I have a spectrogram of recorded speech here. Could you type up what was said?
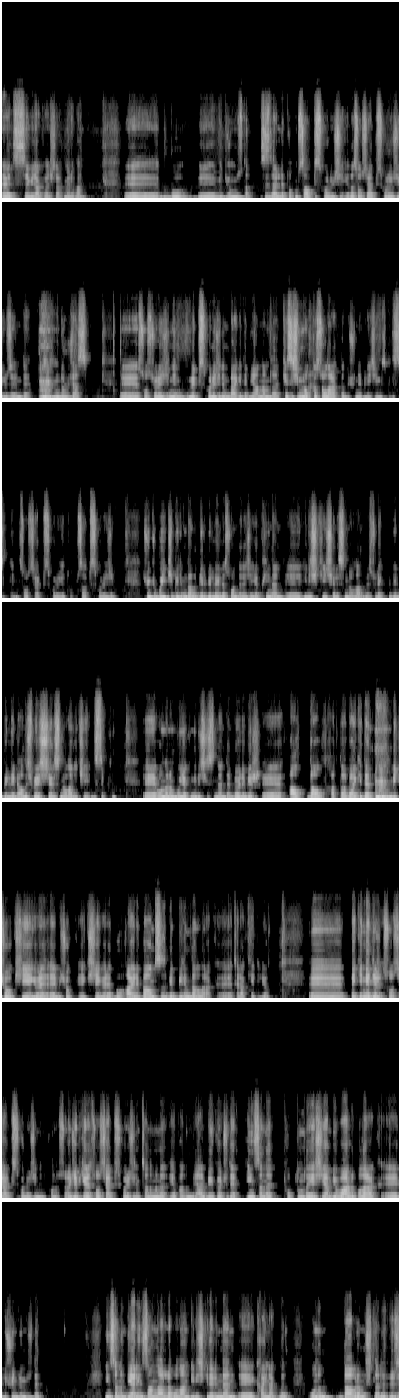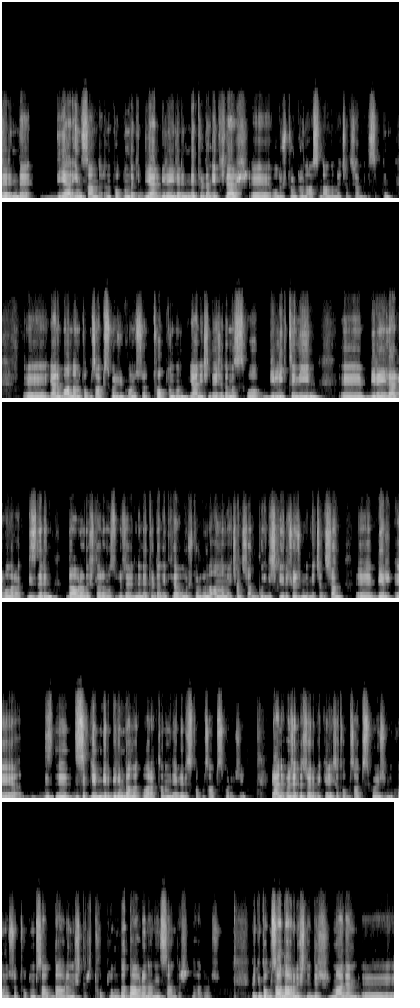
Evet sevgili arkadaşlar merhaba. Ee, bu e, videomuzda sizlerle toplumsal psikoloji ya da sosyal psikoloji üzerinde duracağız. Ee, sosyolojinin ve psikolojinin belki de bir anlamda kesişim noktası olarak da düşünebileceğimiz bir disiplin sosyal psikoloji, toplumsal psikoloji. Çünkü bu iki bilim dalı birbirleriyle son derece yakinen e, ilişki içerisinde olan ve sürekli birbirleriyle alışveriş içerisinde olan iki disiplin. E, onların bu yakın ilişkisinden de böyle bir e, alt dal hatta belki de birçok kişiye göre e, birçok kişiye göre bu ayrı bağımsız bir bilim dalı olarak e, telakki ediliyor. E, peki nedir sosyal psikolojinin konusu? Önce bir kere sosyal psikolojinin tanımını yapalım. Yani büyük ölçüde insanı toplumda yaşayan bir varlık olarak e, düşündüğümüzde insanın diğer insanlarla olan ilişkilerinden e, kaynaklı onun davranışları üzerinde diğer insanların, toplumdaki diğer bireylerin ne türden etkiler e, oluşturduğunu aslında anlamaya çalışan bir disiplin. E, yani bu anlamda toplumsal psikoloji konusu toplumun, yani içinde yaşadığımız o birlikteliğin e, bireyler olarak bizlerin davranışlarımız üzerinde ne türden etkiler oluşturduğunu anlamaya çalışan, bu ilişkileri çözümlemeye çalışan e, bir e, disiplin, bir bilim dalı olarak tanımlayabiliriz toplumsal psikolojiyi. Yani özetle söylemek gerekirse toplumsal psikolojinin konusu toplumsal davranıştır. Toplumda davranan insandır daha doğrusu. Peki toplumsal davranış nedir? Madem e,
